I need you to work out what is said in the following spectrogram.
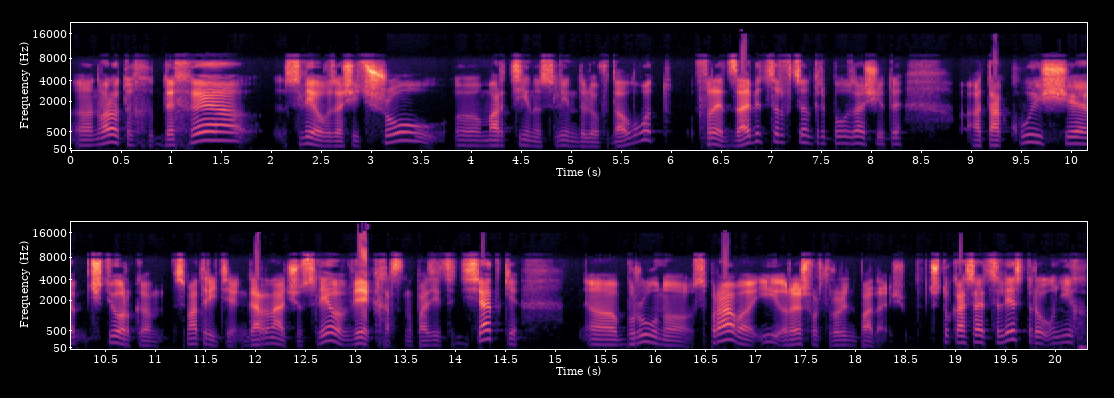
Э, на воротах ДХ, слева в защите Шоу, э, Мартинес, Линделев, Далот, Фред Забицер в центре полузащиты, атакующая четверка. Смотрите, Гарначо слева, Векхарс на позиции десятки, э, Бруно справа и Решфорд в роли нападающего. Что касается Лестера, у них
